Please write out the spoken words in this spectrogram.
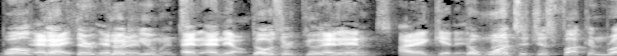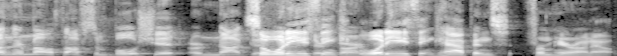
Well, And they're, I- they're good I mean? humans, And and you know, those are good and, and humans. I get it. the ones that just fucking run their mouth off some bullshit are not good. So what do you think? garbage. What do you think happens from here on out?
